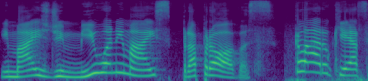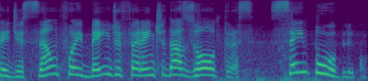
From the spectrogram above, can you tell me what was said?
e mais de mil animais para provas. Claro que essa edição foi bem diferente das outras, sem público,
